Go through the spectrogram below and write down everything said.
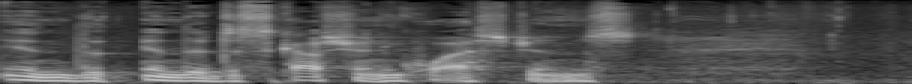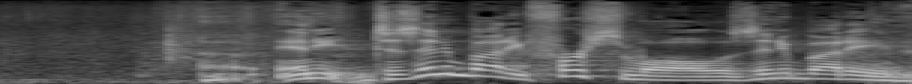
in, the, in the discussion questions. Uh, any, does anybody, first of all, is anybody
